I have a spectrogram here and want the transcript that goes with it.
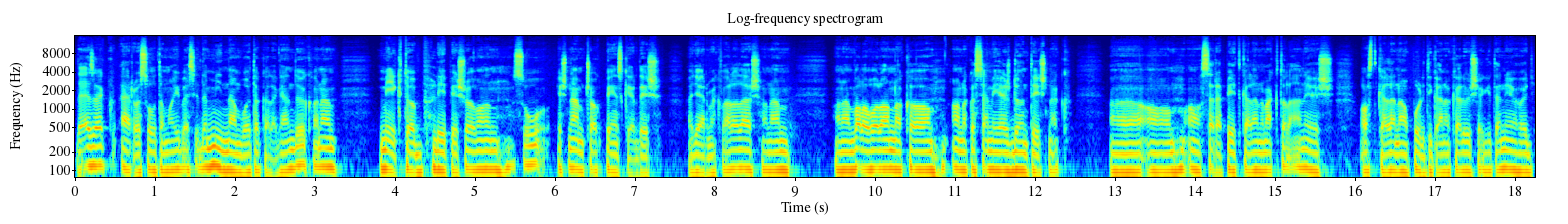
de ezek, erről szólt a mai beszéd, de mind nem voltak elegendők, hanem még több lépésről van szó, és nem csak pénzkérdés a gyermekvállalás, hanem, hanem valahol annak a, annak a személyes döntésnek a, a, a szerepét kellene megtalálni, és azt kellene a politikának elősegítenie, hogy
